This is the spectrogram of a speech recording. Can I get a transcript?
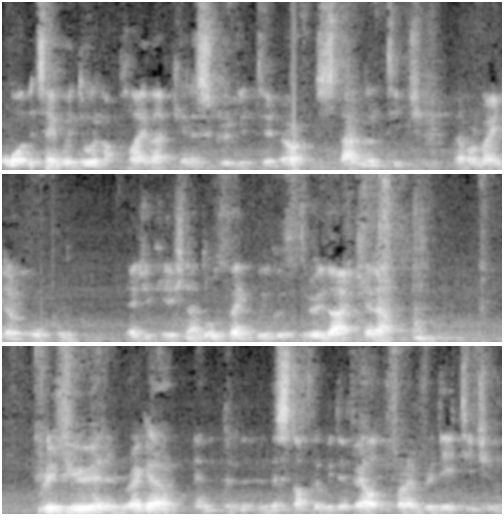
A lot of the time we don't apply that kind of scrutiny to our standard teaching, never mind our open education. I don't think we go through that kind of reviewing and rigour in, in, in, the stuff that we develop for everyday teaching.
